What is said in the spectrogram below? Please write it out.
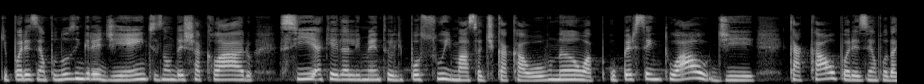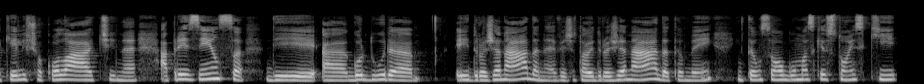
que, por exemplo, nos ingredientes não deixa claro se aquele alimento ele possui massa de cacau ou não, a, o percentual de cacau, por exemplo, daquele chocolate, né, a presença de a gordura hidrogenada, né, vegetal hidrogenada também. Então, são algumas questões que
